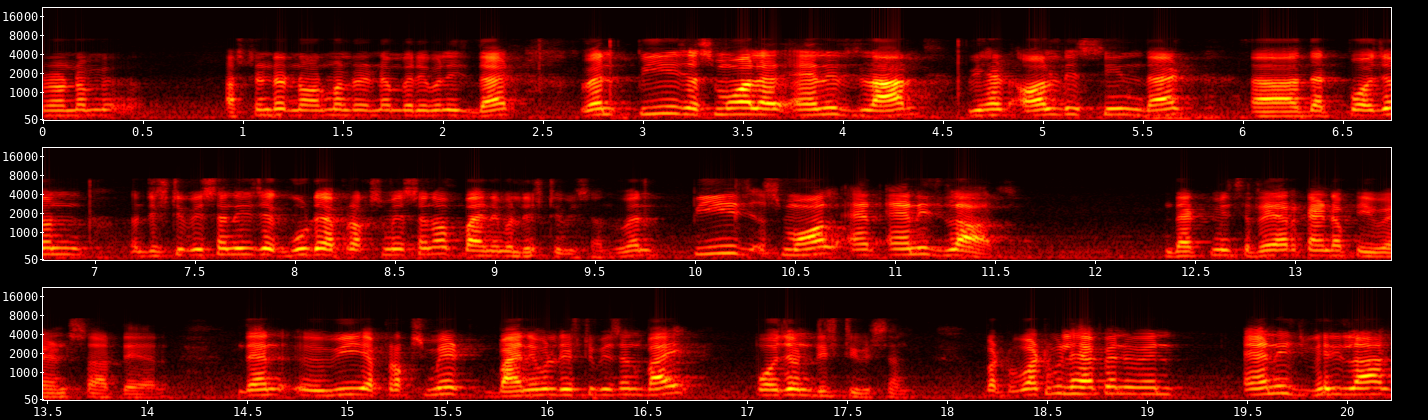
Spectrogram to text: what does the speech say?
random a standard normal random variable is that when p is small and n is large, we had already seen that uh, that Poisson distribution is a good approximation of binomial distribution. When p is small and n is large, that means rare kind of events are there. Then we approximate binomial distribution by Poisson distribution. But what will happen when n is very large?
